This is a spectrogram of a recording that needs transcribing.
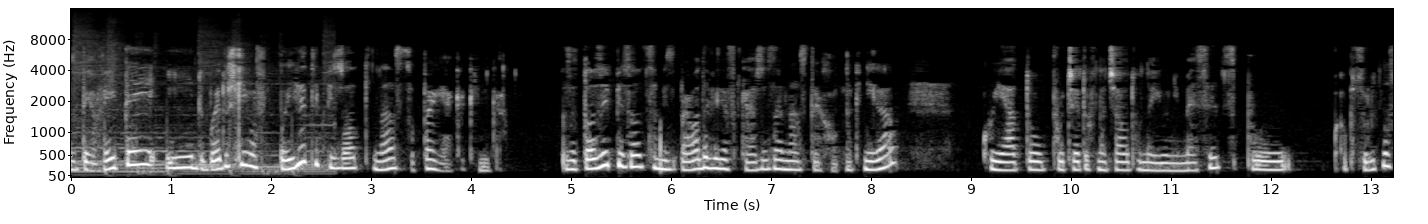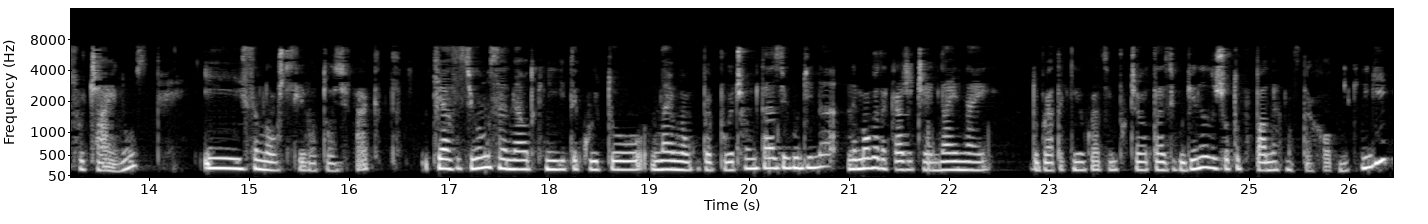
Здравейте и добре дошли в първият епизод на Супер яка книга. За този епизод съм избрала да ви разкажа за една страхотна книга, която прочетох в началото на юни месец по абсолютна случайност и съм много щастлива от този факт. Тя със сигурност е една от книгите, които най-много препоръчвам тази година. Не мога да кажа, че е най-най добрата книга, която съм прочела тази година, защото попаднах на страхотни книги,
